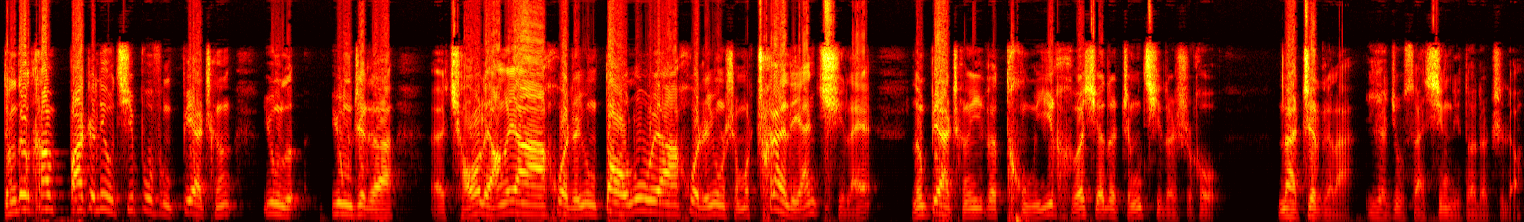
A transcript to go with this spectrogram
等到他把这六七部分变成用用这个呃桥梁呀，或者用道路呀，或者用什么串联起来，能变成一个统一和谐的整体的时候，那这个呢，也就算心理得到治疗。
